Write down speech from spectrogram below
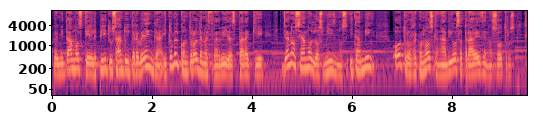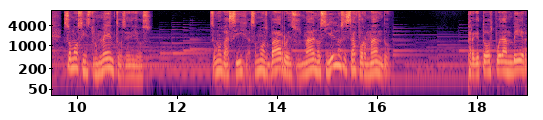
permitamos que el Espíritu Santo intervenga y tome el control de nuestras vidas para que ya no seamos los mismos y también otros reconozcan a Dios a través de nosotros. Somos instrumentos de Dios. Somos vasijas, somos barro en sus manos y Él nos está formando para que todos puedan ver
